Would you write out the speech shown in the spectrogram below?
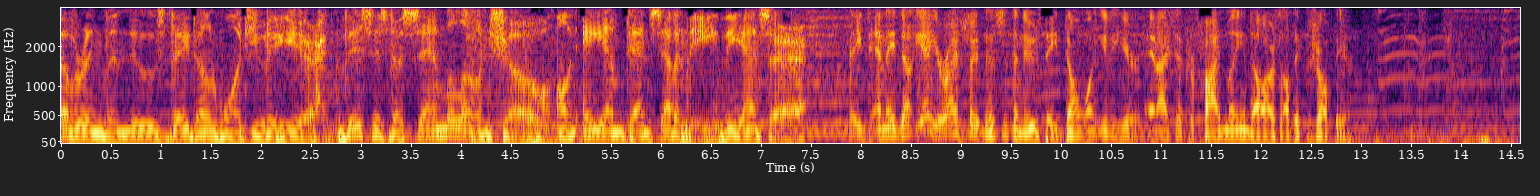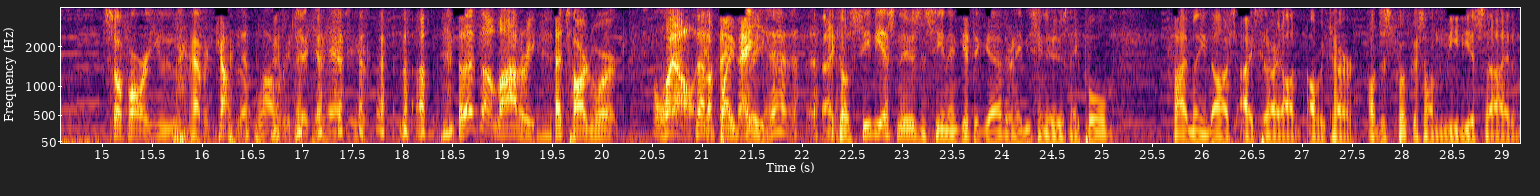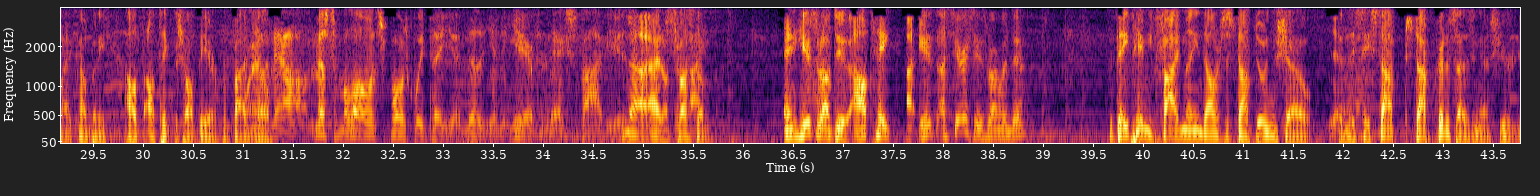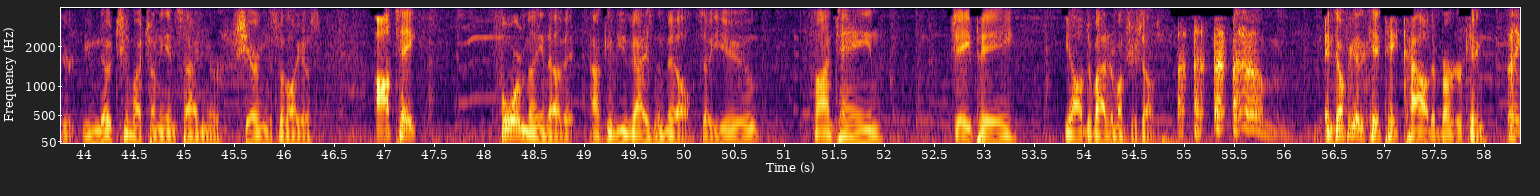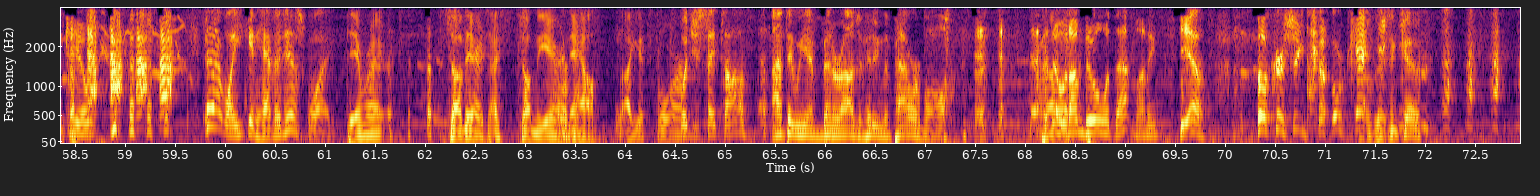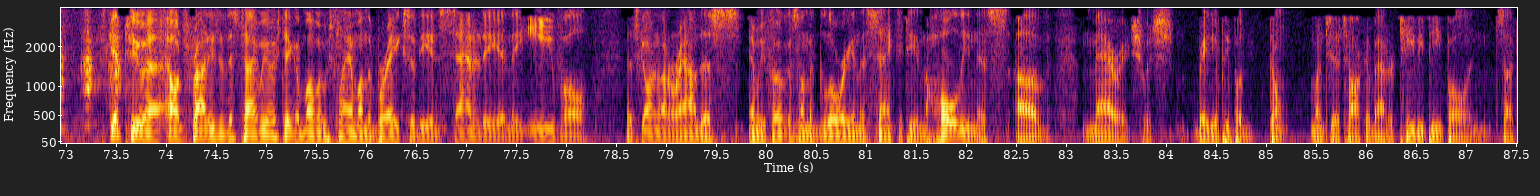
covering the news they don't want you to hear. This is the Sam Malone Show on AM 1070. The Answer. They, and they don't. Yeah, you're right. Actually, this is the news they don't want you to hear. And I said for five million dollars, I'll take the show off the air. So far, you haven't gotten that lottery ticket, have you? no, that's not lottery. That's hard work. Well, it's not a pipe dream. I told CBS News and CNN get together and ABC News, and they pulled five million dollars. I said, all right, I'll, I'll retire. I'll just focus on the media side of my company. I'll, I'll take the show off the air for five well, million. now, Mr. Malone, suppose we pay you a million a year for the next five years. No, I don't trust them. And here's what I'll do. I'll take. Uh, here's, uh, seriously, here's what I'm going to do. If they pay me five million dollars to stop doing the show, Yeah. and they say stop, stop criticizing us. You're, you're, you know too much on the inside, and you're sharing this with all of us. I'll take four million of it. I'll give you guys the mill. So you, Fontaine, JP, y'all divide it amongst yourselves. and don't forget to take Kyle to Burger King. Thank you. that way he can have it his way. Damn right. So there, it's, it's on the air Horrible. now. I get four. What'd you say, Tom? I think we have better odds of hitting the Powerball. I know what I'm doing with that money. Yeah, hookers and coke. Hookers and Coke. Let's get to uh, on Fridays at this time. We always take a moment. We slam on the brakes of the insanity and the evil that's going on around us, and we focus on the glory and the sanctity and the holiness of marriage, which radio people don't want you to talk about, or TV people and such.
